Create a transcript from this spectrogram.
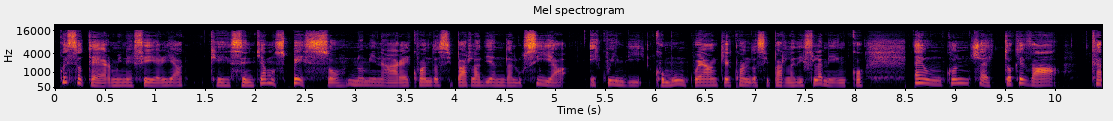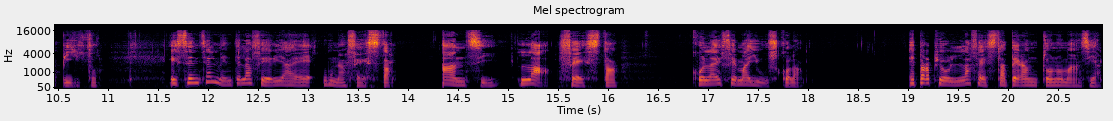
Questo termine feria, che sentiamo spesso nominare quando si parla di Andalusia e quindi comunque anche quando si parla di flamenco, è un concetto che va capito. Essenzialmente la feria è una festa, anzi la festa, con la F maiuscola. È proprio la festa per antonomasia.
